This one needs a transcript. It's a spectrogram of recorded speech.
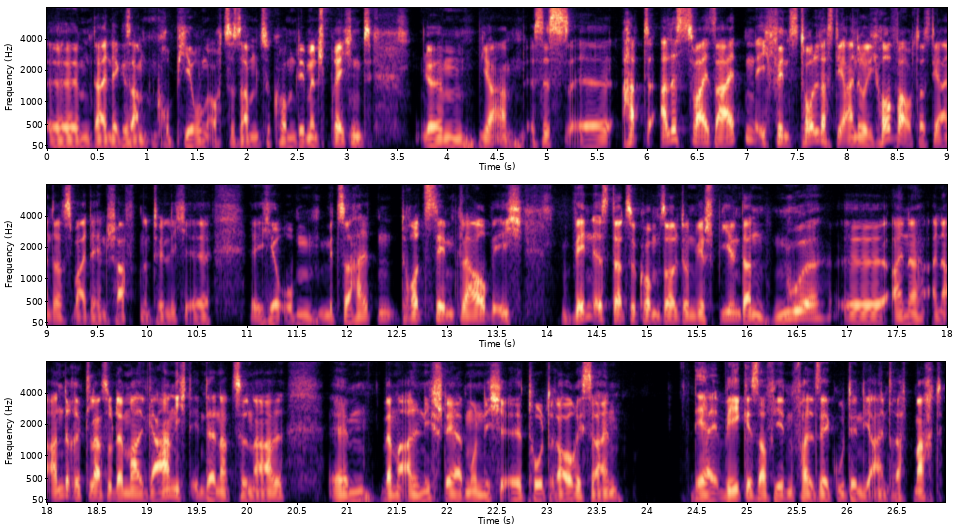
ähm, da in der gesamten Gruppierung auch zusammenzukommen. Dementsprechend, ähm, ja, es ist, äh, hat alles zwei Seiten. Ich finde es toll, dass die Eintracht, ich hoffe auch, dass die Eintracht es weiterhin schafft, natürlich äh, hier oben mitzuhalten. Trotzdem glaube ich, wenn es dazu kommen sollte und wir spielen dann nur äh, eine, eine andere Klasse oder mal gar nicht international, ähm, wenn wir alle nicht sterben und nicht äh, todtraurig sein, der Weg ist auf jeden Fall sehr gut, den die Eintracht macht.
